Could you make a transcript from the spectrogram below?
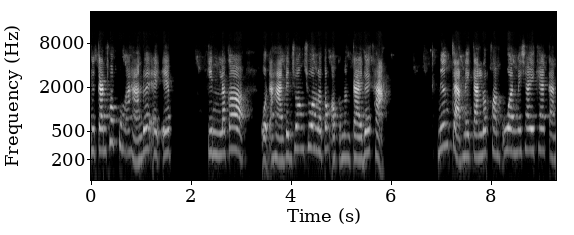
คือการควบคุมอาหารด้วย IF กินแล้วก็อดอาหารเป็นช่วงๆเราต้องออกกำลังกายด้วยค่ะ เนื่องจากในการลดความอ้วนไม่ใช่แค่การ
